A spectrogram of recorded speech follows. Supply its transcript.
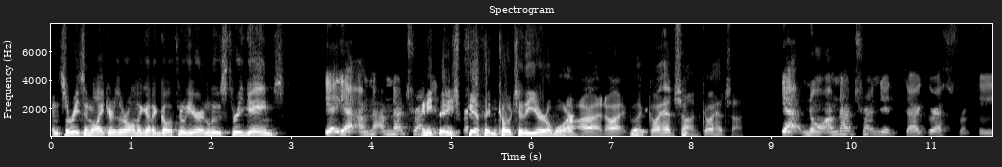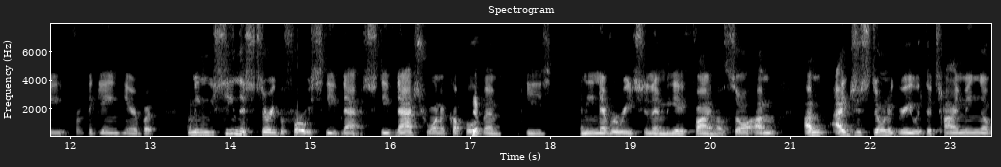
And it's the reason the Lakers are only going to go through here and lose three games. Yeah, yeah. I'm not, I'm not trying and he finished fifth in Coach of the Year award. all right, all right. Go ahead, Sean. Go ahead, Sean. Yeah, no, I'm not trying to digress from the from the game here, but I mean we've seen this story before with Steve Nash. Steve Nash won a couple yep. of MVPs and he never reached an NBA final. So I'm I'm I just don't agree with the timing of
